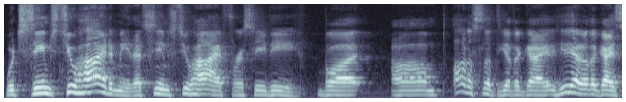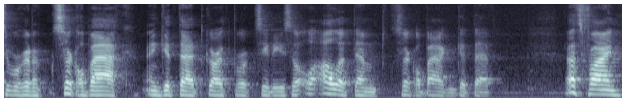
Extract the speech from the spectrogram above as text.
which seems too high to me. That seems too high for a CD. But um, I'll just let the other guy. He had other guys who were going to circle back and get that Garth Brooks CD, so I'll, let them circle back and get that. That's fine.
